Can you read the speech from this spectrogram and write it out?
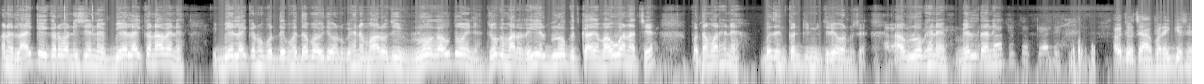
અને લાઈક કરવાની છે ને બે લાઇકન આવે ને બે લાઇકન ઉપર દબ- દબાવી દેવાનું કે હે ને મારો જે બ્લોગ આવતો હોય ને જો કે મારા રિયલ બ્લોગ જ કાયમ આવવાના જ છે પણ તમારે હે ને બધાને કન્ટિન્યુ જ રહેવાનું છે. આ બ્લોગ હે ને મેલતા નહીં. હવે જો ચા ભરાઈ ગયો છે.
